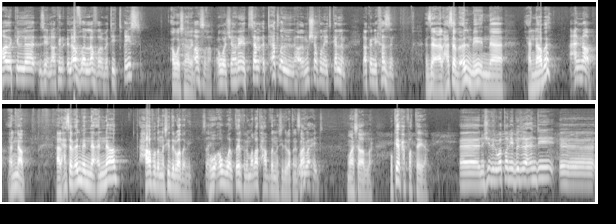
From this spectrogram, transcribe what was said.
هذا كله زين لكن الأفضل الأفضل بتي تقيس أول شهرين. أصغر. أول شهرين تسمع تحط له هذا مش شرط إنه يتكلم لكن يخزن. زين على حسب علمي إن عنابة؟ عناب. عناب. على حسب علمي إن عناب حافظ النشيد الوطني. صحيح. هو أول طير في الإمارات حافظ النشيد الوطني صح؟ والوحيد. ما شاء الله. وكيف حفظته إياه؟ آه نشيد الوطني بدأ عندي آه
